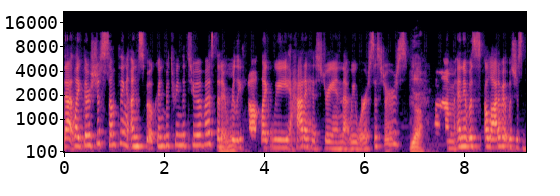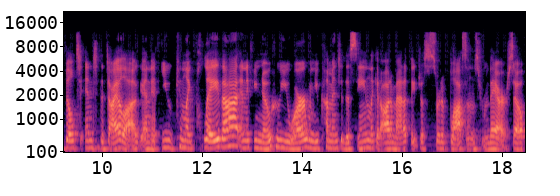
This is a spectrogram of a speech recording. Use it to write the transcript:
that like there's just something unspoken between the two of us that Mhm. it really felt like we had a history and that we were sisters Yeah. um, and it was a lot of it was just built into the dialogue and if you can like play that and if you know who you are when you come into the scene like it automatically just sort of blossoms from there so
